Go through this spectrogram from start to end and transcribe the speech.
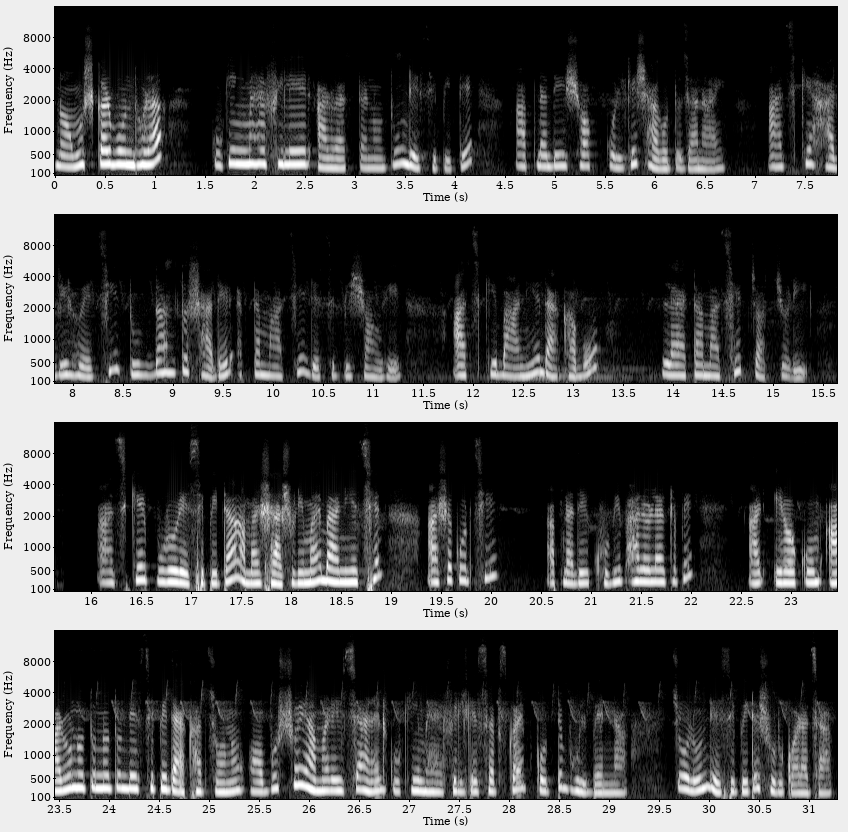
নমস্কার বন্ধুরা, কুকিং মেহফিলের আরও একটা নতুন রেসিপিতে আপনাদের সকলকে স্বাগত জানাই। আজকে হাজির হয়েছি দুর্দান্ত স্বাদের একটা মাছের রেসিপির সঙ্গে। আজকে বানিয়ে দেখাবো ল্যাটা মাছের চচ্চড়ি। আজকের পুরো রেসিপিটা আমার শাশুড়ি মায় বানিয়েছেন। আশা করছি আপনাদের খুবই ভালো লাগবে। আর এরকম আরও নতুন নতুন রেসিপি দেখার জন্য অবশ্যই আমার এই চ্যানেল কুকিং মেহফিলকে সাবস্ক্রাইব করতে ভুলবেন না। চলুন রেসিপিটা শুরু করা যাক।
